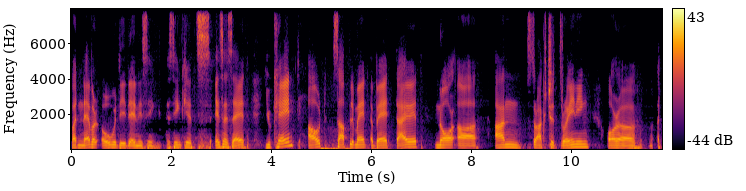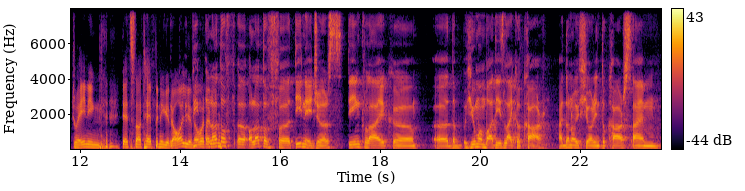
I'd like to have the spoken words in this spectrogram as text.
but never overdid anything. I think it's, as I said, you can't out supplement a bad diet nor a unstructured training or a, a training that's not happening at all. You know what a I lot mean? of uh, a lot of uh, teenagers think like uh, uh, the human body is like a car. I don't know if you're into cars. I'm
